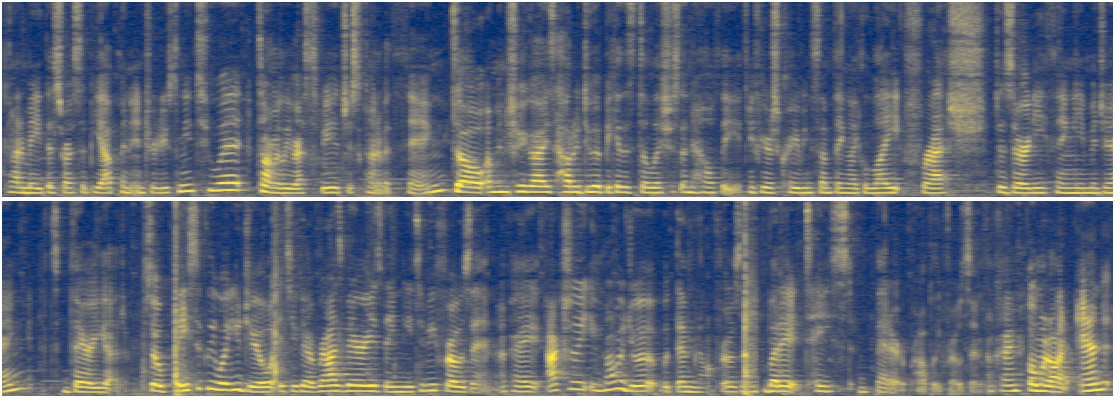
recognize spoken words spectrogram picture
kind of made this recipe up and introduced me to it. It's not really a recipe, it's just kind of a thing. So I'm gonna show you guys how to do it because it's delicious and healthy. If you're just craving something like light, fresh, desserty thingy majing, it's very good. So basically what you do is you get raspberries. They need to be frozen, okay? Actually, you can probably do it with them not frozen, but it tastes better probably frozen, okay? Oh my god, and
